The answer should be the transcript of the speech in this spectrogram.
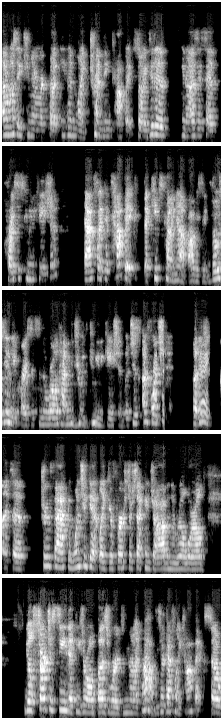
I don't want to say generic, but even like trending topics. So I did a, you know, as I said, crisis communication. That's like a topic that keeps coming up. Obviously, there's always going to be a crisis in the world having to do with communication, which is unfortunate, but Right. but it's a true fact. And once you get like your first or second job in the real world, you'll start to see that these are all buzzwords and you're like, wow, these are definitely topics. So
